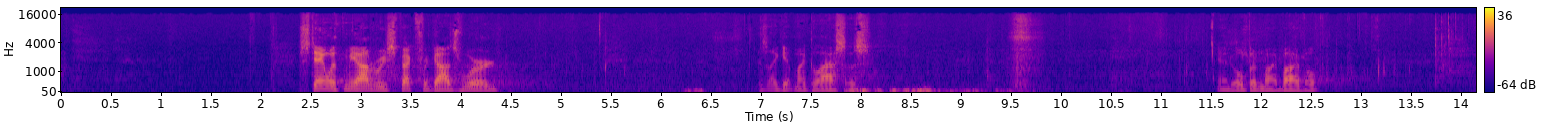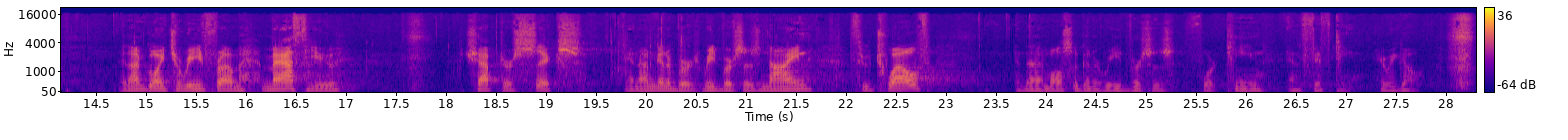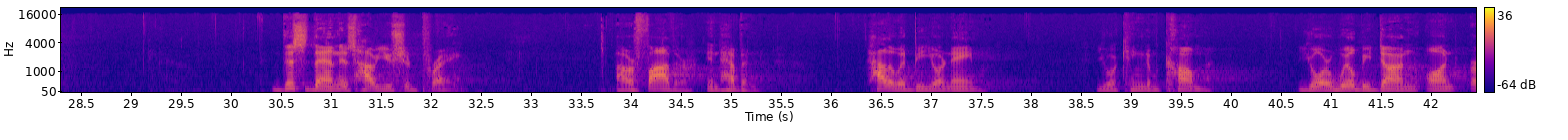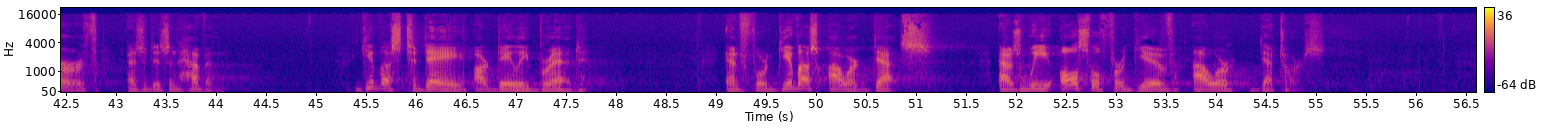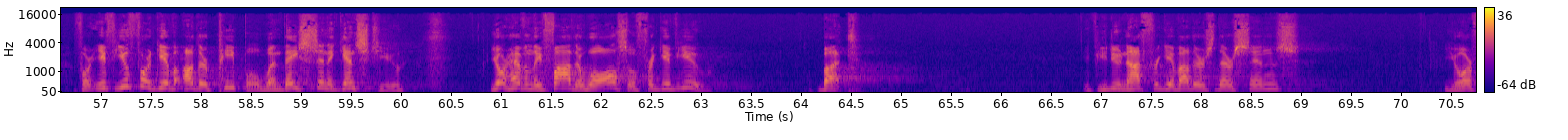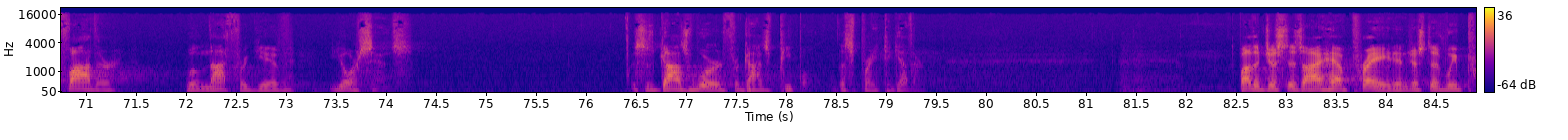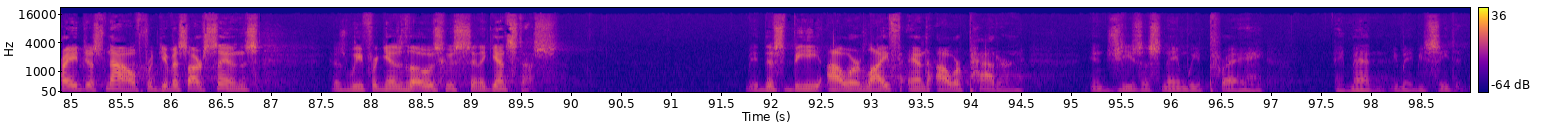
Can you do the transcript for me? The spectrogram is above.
Stand with me out of respect for God's word as I get my glasses and open my Bible. And I'm going to read from Matthew chapter 6, and I'm going to read verses 9 through 12, and then I'm also going to read verses 14 and 15. Here we go. This then is how you should pray Our Father in heaven, hallowed be your name. Your kingdom come, your will be done on earth as it is in heaven. Give us today our daily bread, and forgive us our debts as we also forgive our debtors. For if you forgive other people when they sin against you, your heavenly Father will also forgive you. But if you do not forgive others their sins, your Father will not forgive your sins. This is God's word for God's people. Let's pray together. Father, just as I have prayed, and just as we prayed just now, forgive us our sins as we forgive those who sin against us. May this be our life and our pattern. In Jesus' name we pray. Amen. You may be seated.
